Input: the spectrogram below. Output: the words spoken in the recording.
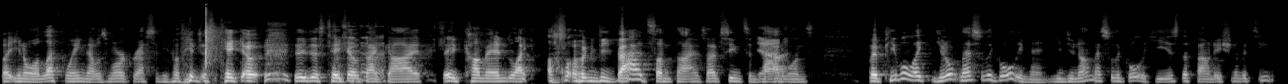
But you know a left wing that was more aggressive you know they just take out they just take out that guy. They'd come in like oh, it would be bad sometimes. I've seen some Yeah. bad ones. But people like you don't mess with the goalie man. You do not mess with the goalie. He is the foundation of a team.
